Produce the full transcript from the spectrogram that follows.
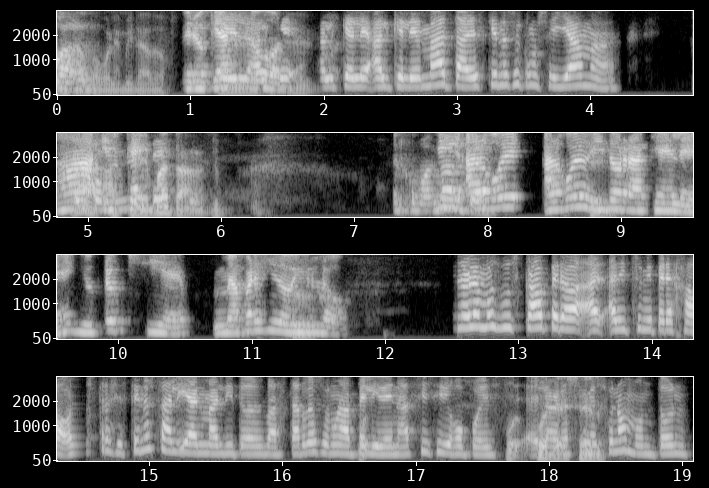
Tampoco le he mirado. Pero qué El- al, que, al que le, al que le mata, es que no sé cómo se llama. Ah, el es ¿El que le mata? El Sí, comandante. algo he, algo he Sí. oído Raquel, ¿eh? Yo creo que sí, ¿eh? Me ha parecido Mm. oírlo. No lo hemos buscado, pero ha, ha dicho mi pareja, ostras, este no salía en Malditos Bastardos en una peli de nazis y digo, pues Pu- eh, la verdad es que me suena un montón.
